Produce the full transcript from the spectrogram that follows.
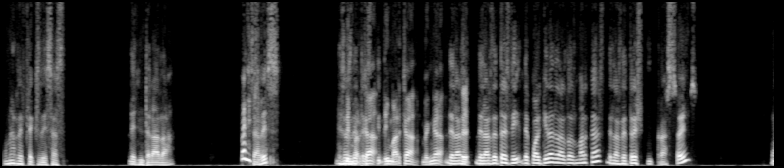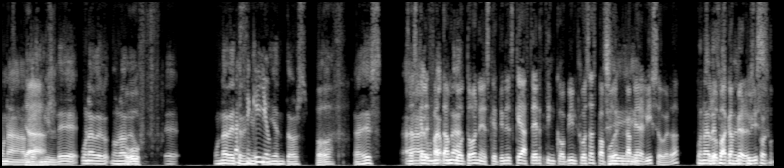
una reflex de esas de entrada, ¿sabes? De esas Di de marca, marca, venga. de las, Pero- de las de tres, de cualquiera de las dos marcas, de las de tres cifras, ¿sabes? Una Ya. 2000D, una de, una de, Uf. una de Plastiquillo. 3500, Uf. ¿sabes? O sea, es Ah, que le una- faltan una- botones, que tienes que hacer 5.000 cosas para poder Sí. cambiar el ISO, ¿verdad? una solo para con cambiar el pis- ISO. Con,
